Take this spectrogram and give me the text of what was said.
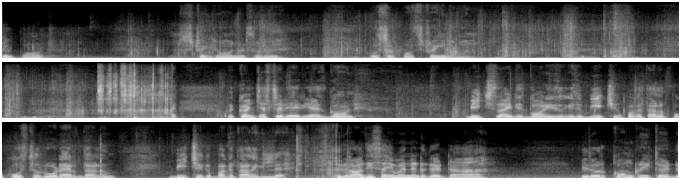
coastal path straight on சொல்லுது coastal path straight on The congested area is gone. Beach side is gone இது இது பீச்சுக்கு பக்கத்தால் இப்போ கோஸ்டல் ரோடாக இருந்தாலும் பீச்சுக்கு பக்கத்தால் இல்லை. இதில் அதிசயம் என்னன்னு கேட்டால் இது ஒரு காங்க்ரீட்டட்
